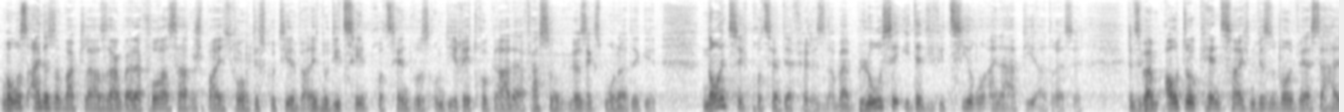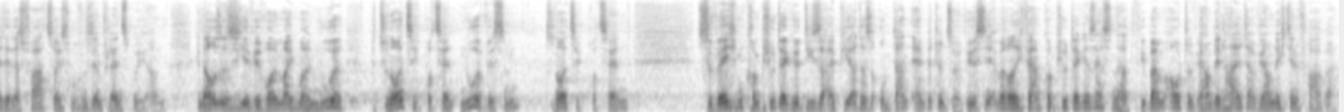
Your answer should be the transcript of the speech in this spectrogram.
Und man muss eines nochmal klar sagen, bei der Vorratsdatenspeicherung diskutieren wir eigentlich nur die 10 Prozent, wo es um die retrograde Erfassung über sechs Monate geht. 90 Prozent der Fälle sind aber bloße Identifizierung einer IP-Adresse. Wenn Sie beim Autokennzeichen wissen wollen, wer ist der Halter des Fahrzeugs, rufen Sie in Flensburg an. Genauso ist es hier. Wir wollen manchmal nur, zu 90 Prozent nur wissen, zu 90 Prozent, zu welchem Computer gehört diese IP-Adresse, um dann ermitteln zu können. Wir wissen ja immer noch nicht, wer am Computer gesessen hat, wie beim Auto. Wir haben den Halter, wir haben nicht den Fahrer.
